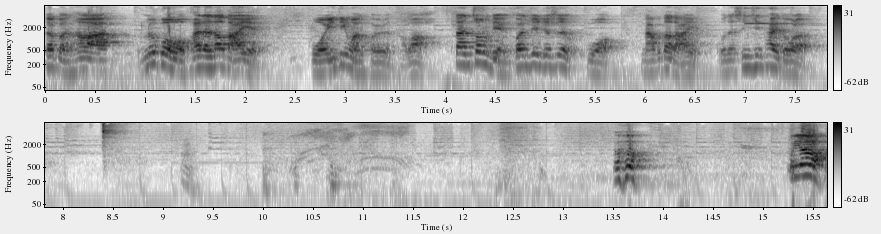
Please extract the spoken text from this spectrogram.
这本号啊，如果我排得到打野，我一定玩奎伦，好不好？但重点关键就是我拿不到打野，我的星星太多了。嗯 不要！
